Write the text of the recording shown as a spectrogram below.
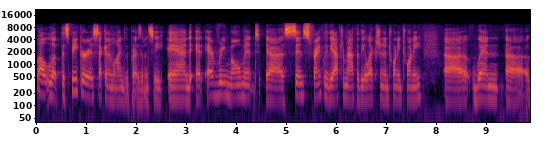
Well, look, the speaker is second in line to the presidency. And at every moment uh, since, frankly, the aftermath of the election in 2020, uh, when uh,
